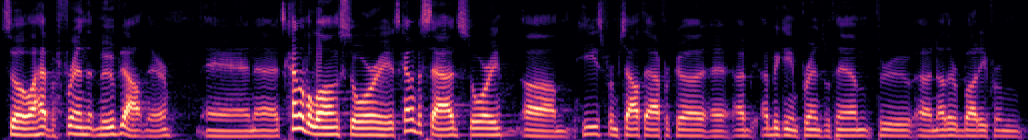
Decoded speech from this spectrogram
so I have a friend that moved out there, and uh, it's kind of a long story. It's kind of a sad story. Um, he's from South Africa. I, I became friends with him through another buddy from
